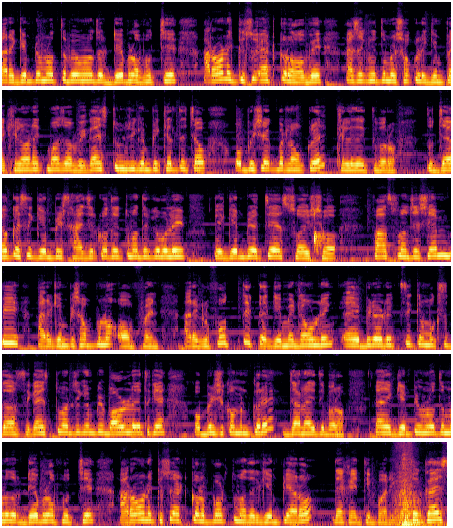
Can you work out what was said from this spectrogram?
আর এই গেমটা মূলত মূলত ডেভেলপ হচ্ছে, আর অনেক কিছু অ্যাড করা হবে। আশা করি তোমরা সকলে গেমটা খেলে অনেক মজা হবে। গাইস তুমি যদি গেমটি খেলতে চাও, অবশ্যই একবার ডাউন করে খেলে দেখতে পারো। তো যাই হোক এই গেমটির সাইজের কথাই তোমাদেরকে বলি। এই গেমটি হচ্ছে ছয়শো পাঁচ পঞ্চাশ এমবি আর গেমটি সম্পূর্ণ অফলাইন আর এগুলো প্রত্যেকটা গেমের ডাউনলিং লিঙ্ক এই ভিডিও ডিসক্রিপশন বক্সে দেওয়া আছে। গাইস তোমার যে গেমটি ভালো লেগে থাকে বেশি কমেন্ট করে জানাই দিতে পারো। আর এই গেমটি মূলত মূলত ডেভেলপ হচ্ছে আরও অনেক কিছু অ্যাড করার পর তোমাদের গেমটি আরও দেখাইতে পারি। তো গাইস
